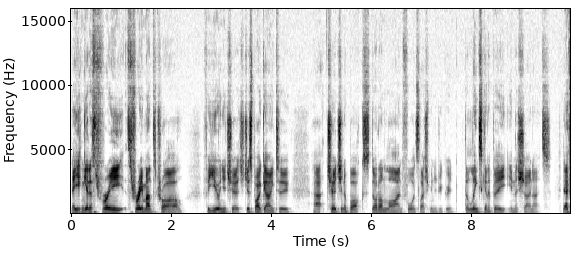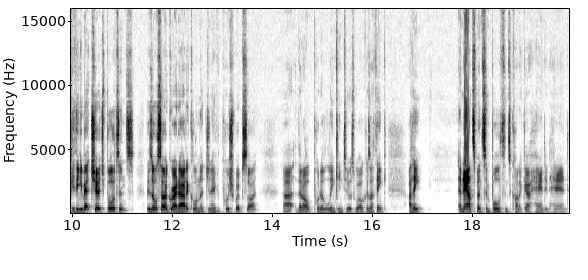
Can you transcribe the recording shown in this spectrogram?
Now, you can get a three three month trial for you and your church just by going to uh, churchinabox.online forward slash ministry grid. The link's going to be in the show notes. Now, if you think about church bulletins, there's also a great article on the Geneva Push website uh, that I'll put a link into as well because I think I think announcements and bulletins kind of go hand in hand.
